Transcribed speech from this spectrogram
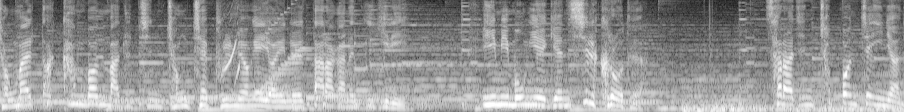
정말 딱 한 번 마주친 정체불명의 여인을 따라가는 이 길이 이미 몽이에겐 실크로드. 사라진 첫 번째 인연,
